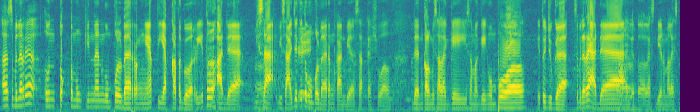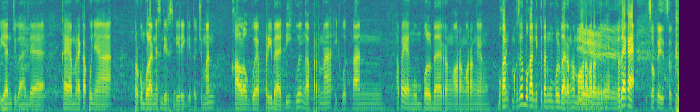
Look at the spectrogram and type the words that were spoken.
Eh, sebenarnya untuk kemungkinan ngumpul barengnya tiap kategori itu Hah? ada bisa bisa aja gitu Oke. ngumpul bareng kan biasa casual dan kalau misalnya gay sama gay ngumpul itu juga sebenarnya ada Ah. gitu lesbian sama lesbian juga Hmm. ada kayak mereka punya perkumpulannya sendiri-sendiri gitu cuman kalau gue pribadi gue nggak pernah ikutan apa ya ngumpul bareng orang-orang yang bukan maksudnya bukan ikutan ngumpul bareng sama Iya, orang-orang iya, gitu ya. iya. Maksudnya kayak It's okay, it's okay.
